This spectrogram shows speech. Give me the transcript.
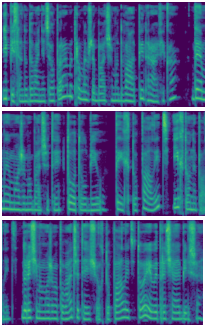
і після додавання цього параметру ми вже бачимо два підграфіка де ми можемо бачити total bill тих, хто палить і хто не палить. До речі, ми можемо побачити, що хто палить, той і витрачає більше.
